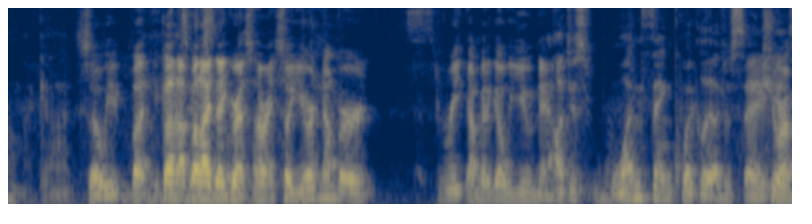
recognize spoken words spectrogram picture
Oh my god. So we, but You but guys uh, but I digress. All right, so you're number three. I'm going to go with you now. I'll just one thing quickly. I'll just say. Sure, is, I'm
